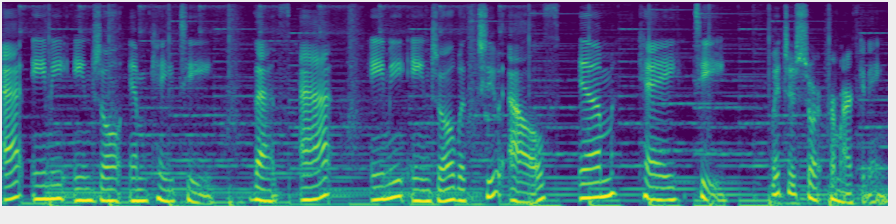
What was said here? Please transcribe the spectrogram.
at Amy Angell MKT. That's at Amy Angell with two L's MKT, which is short for marketing.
